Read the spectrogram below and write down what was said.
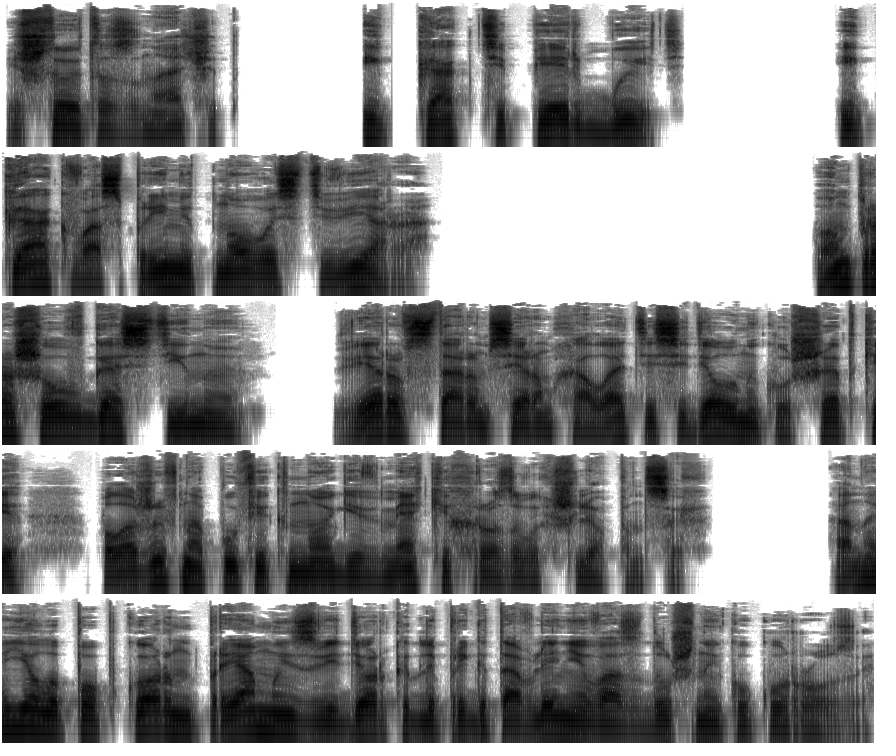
И что это значит? И как теперь быть? И как воспримет новость Вера? Он прошел в гостиную. Вера в старом сером халате сидела на кушетке, положив на пуфик ноги в мягких розовых шлепанцах. Она ела попкорн прямо из ведерка для приготовления воздушной кукурузы.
